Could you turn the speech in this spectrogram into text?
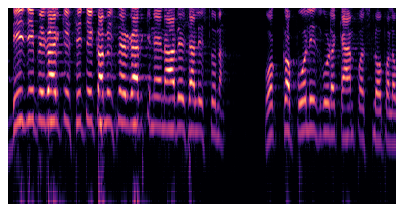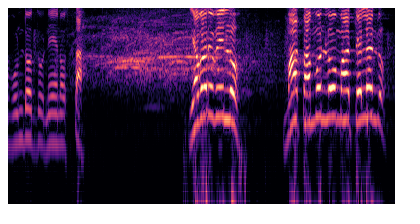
డీజీపీ గారికి సిటీ కమిషనర్ గారికి నేను ఆదేశాలు ఇస్తున్నా. ఒక్క పోలీస్ కూడా క్యాంపస్ లోపల ఉండొద్దు నేను వస్తా. ఎవరు వీళ్ళు? మా తమ్ముళ్ళు మా చెల్లెళ్ళు.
